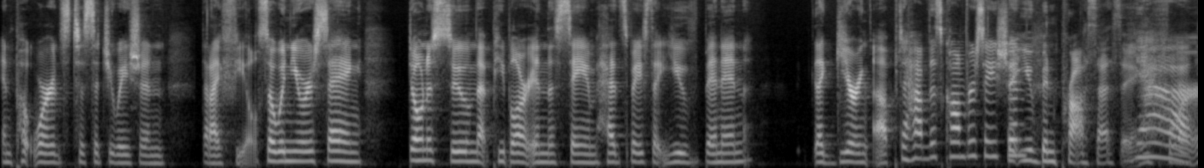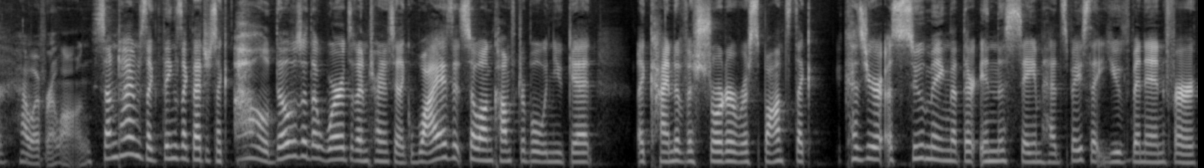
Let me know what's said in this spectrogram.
and put words to situation that I feel. So when you were saying, don't assume that people are in the same headspace that you've been in, like gearing up to have this conversation. That you've been processing Yeah. for however long. sometimes like things like that, just like, oh, those are the words that I'm trying to say. Like, why is it so uncomfortable when you get like kind of a shorter response? Like, because you're assuming that they're in the same headspace that you've been in for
